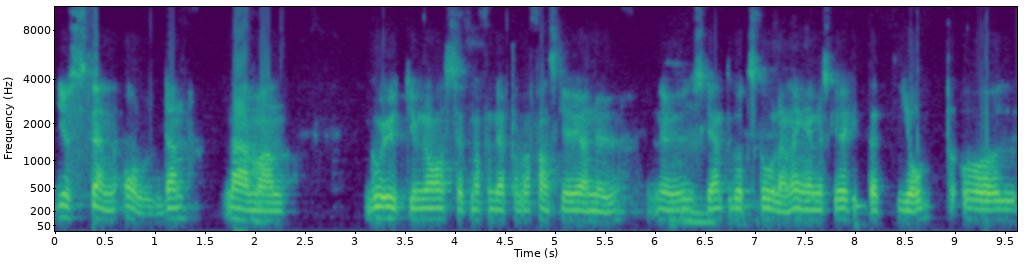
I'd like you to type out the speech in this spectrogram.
just den åldern när man går ut gymnasiet, man funderar på vad fan ska jag göra nu? Nu mm. ska jag inte gå till skolan längre, nu ska jag hitta ett jobb och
